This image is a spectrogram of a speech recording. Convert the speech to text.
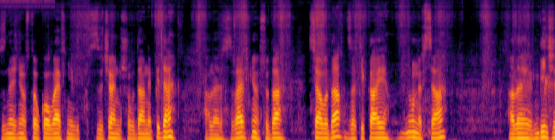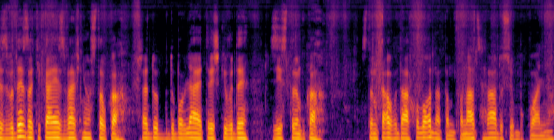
з нижнього ставка в верхній, звичайно, що вода не піде, але з верхнього сюди вся вода затікає, ну не вся, але більшість води затікає з верхнього ставка. Ще тут додаю трішки води зі струмка. Струмка вода холодна, там 12 градусів буквально.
